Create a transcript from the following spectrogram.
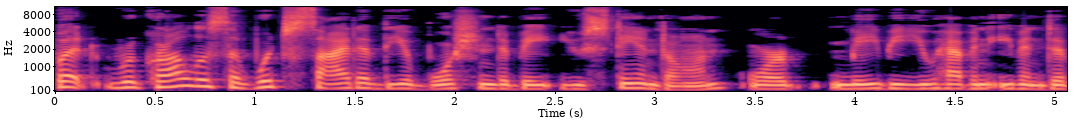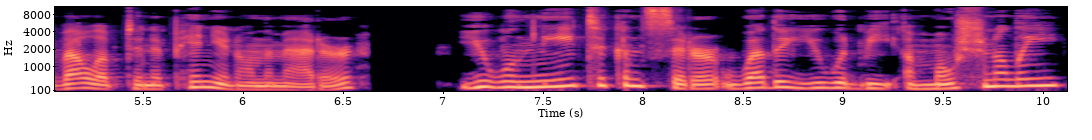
But regardless of which side of the abortion debate you stand on, or maybe you haven't even developed an opinion on the matter, you will need to consider whether you would be emotionally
